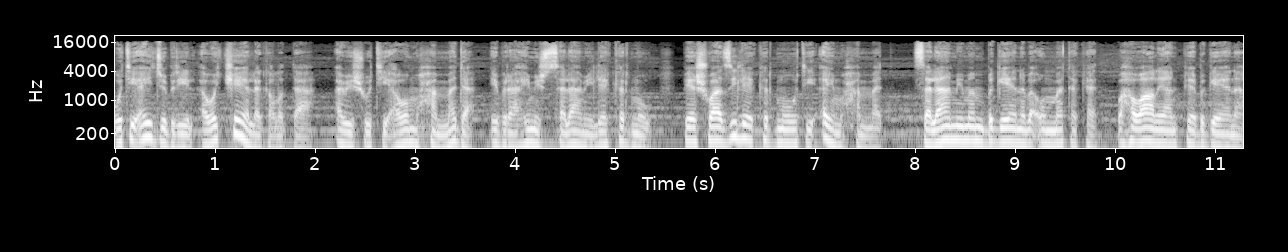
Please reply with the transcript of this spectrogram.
وتی، ئەی جبریل ئەوە کێیە لەگەڵتدا؟ ئەویش وتی، ئەوە محەمەدە، ئیبراهیمیش سەلامی لێکردم و پێشوازی لێکردم و وتی، ئەی محەمەد سەلامی من بگەیەنە بە ئوممەتەکەت و هەواڵیان پێ بگەیەنە،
